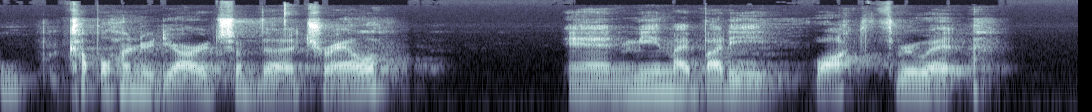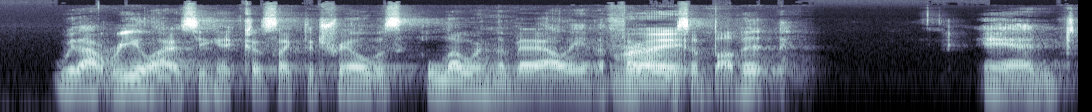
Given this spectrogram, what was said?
a couple hundred yards from the trail. And me and my buddy walked through it without realizing it because like the trail was low in the valley and the fire was above it and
